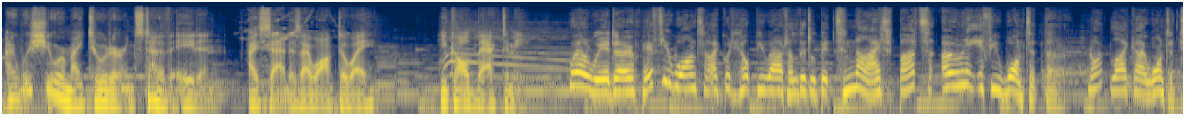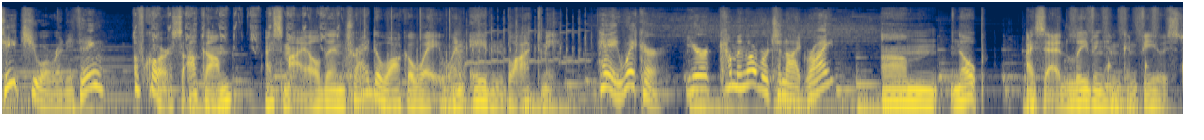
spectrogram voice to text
I wish you were my tutor instead of Aiden, I said as I walked away. He called back to me. Well, weirdo, if you want, I could help you out a little bit tonight, but only if you want it, though. Not like I want to teach you or anything. Of course, I'll come. I smiled and tried to walk away when Aiden blocked me. Hey, Wicker, you're coming over tonight, right? Um, nope, I said, leaving him confused.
